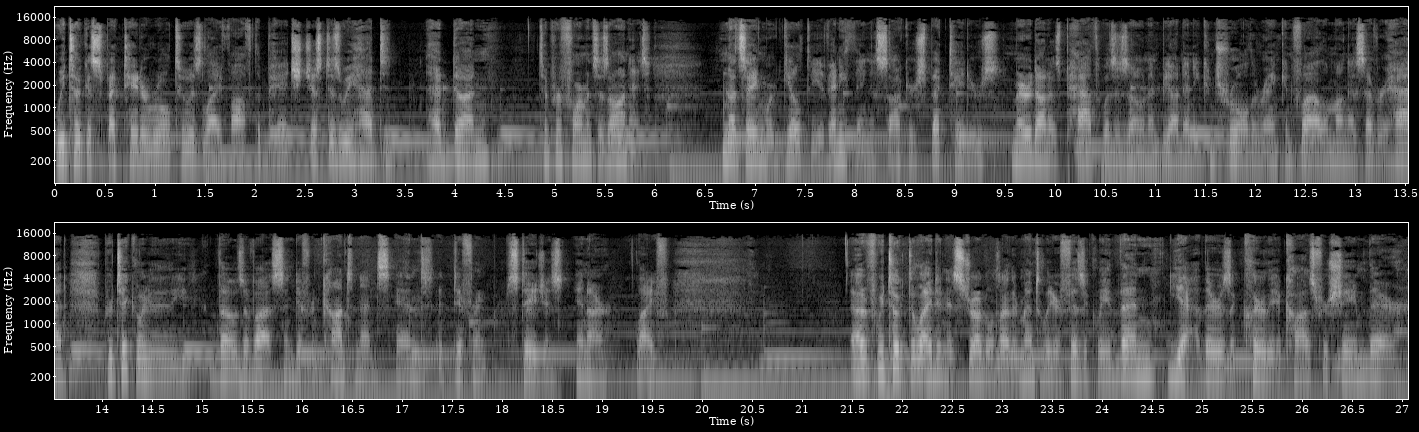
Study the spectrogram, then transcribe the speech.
We took a spectator role to his life off the pitch, just as we had to had done to performances on it. I'm not saying we're guilty of anything as soccer spectators. Maradona's path was his own and beyond any control the rank and file among us ever had, particularly those of us in different continents and at different stages in our life. Uh, if we took delight in his struggles, either mentally or physically, then yeah, there is a, clearly a cause for shame there.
